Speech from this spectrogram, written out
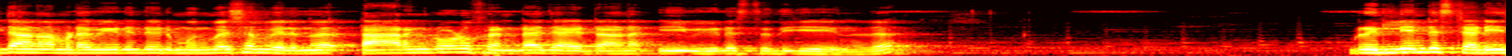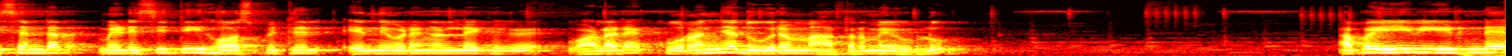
ഇതാണ് നമ്മുടെ വീടിന്റെ ഒരു മുൻവശം വരുന്നത്. ടാറിംഗ് റോഡ് ഫ്രണ്ടേജ് ആയിട്ടാണ് ഈ വീട് സ്ഥിതി ചെയ്യുന്നത്. Brilliant Study Centre Medicity Hospital എന്നിവിടങ്ങളിലേക്കൊക്കെ വളരെ കുറഞ്ഞ ദൂരം മാത്രമേ ഉള്ളൂ. അപ്പോൾ ഈ വീടിന്റെ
